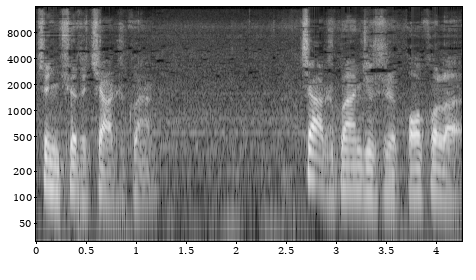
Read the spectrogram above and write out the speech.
正确的价值观。价值观就是包括了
